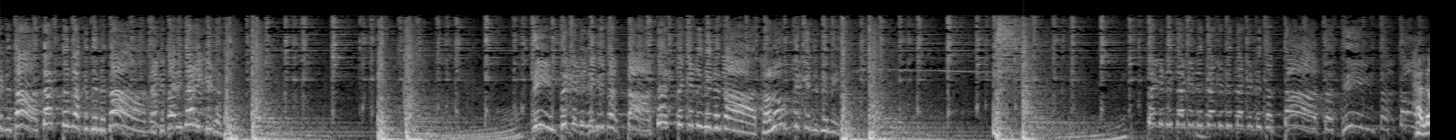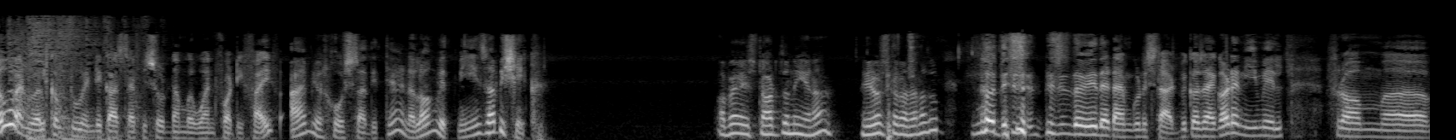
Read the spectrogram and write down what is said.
Hello and welcome to IndyCast episode number 145. I'm your host Aditya and along with me is Abhishek. Abhay, start तो नहीं है na? Reverse kar raha tha na tu? No, this is this is the way that I'm going to start because I got an email from uh,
